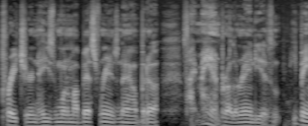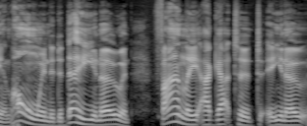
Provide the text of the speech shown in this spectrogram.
preacher, and he's one of my best friends now. But uh, it's like, man, brother Randy is he being long winded today, you know. And finally, I got to, to, you know,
